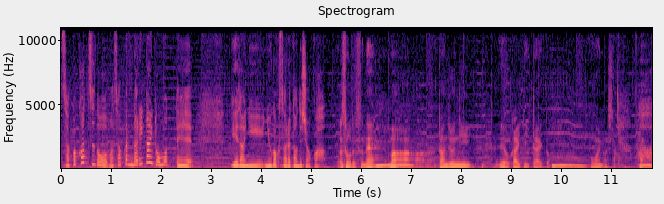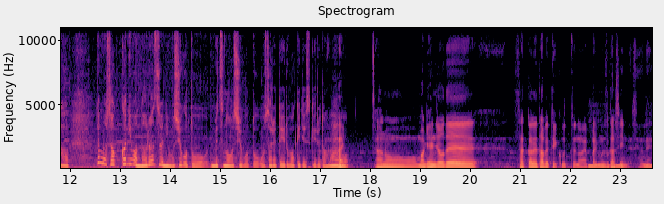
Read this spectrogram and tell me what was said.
作家活動、まあ、作家になりたいと思って芸大に入学されたんでしょうか？そうですね、まあ単純に絵を描いていたいと思いました。はい、でも作家にはならずにお仕事別のお仕事をされているわけですけれども、はい、あのまあ、現状で作家で食べていくっていうのはやっぱり難しいんですよね。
